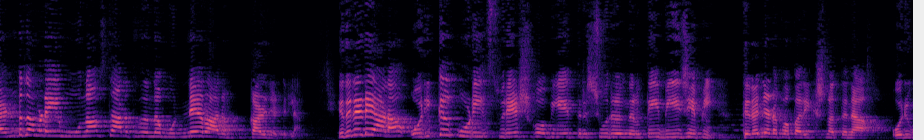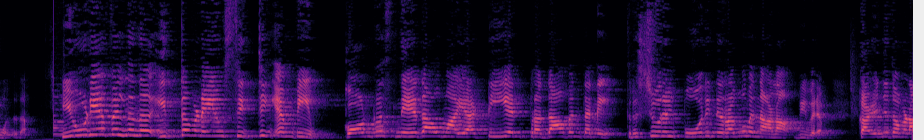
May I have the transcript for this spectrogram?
രണ്ടു തവണയും മൂന്നാം സ്ഥാനത്ത് നിന്ന് മുന്നേറാനും കഴിഞ്ഞിട്ടില്ല. ഇതിനിടെയാണ് ഒരിക്കൽ കൂടി സുരേഷ് ഗോപിയെ തൃശൂരിൽ നിർത്തി ബി ജെ പി തിരഞ്ഞെടുപ്പ് പരീക്ഷണത്തിന് ഒരുങ്ങുന്നത്. യു ഡി എഫിൽ നിന്ന് ഇത്തവണയും സിറ്റിംഗ് എം പിയും കോൺഗ്രസ് നേതാവുമായ ടി എൻ പ്രതാപൻ തന്നെ തൃശൂരിൽ പോരിനിറങ്ങുമെന്നാണ് വിവരം. കഴിഞ്ഞ തവണ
